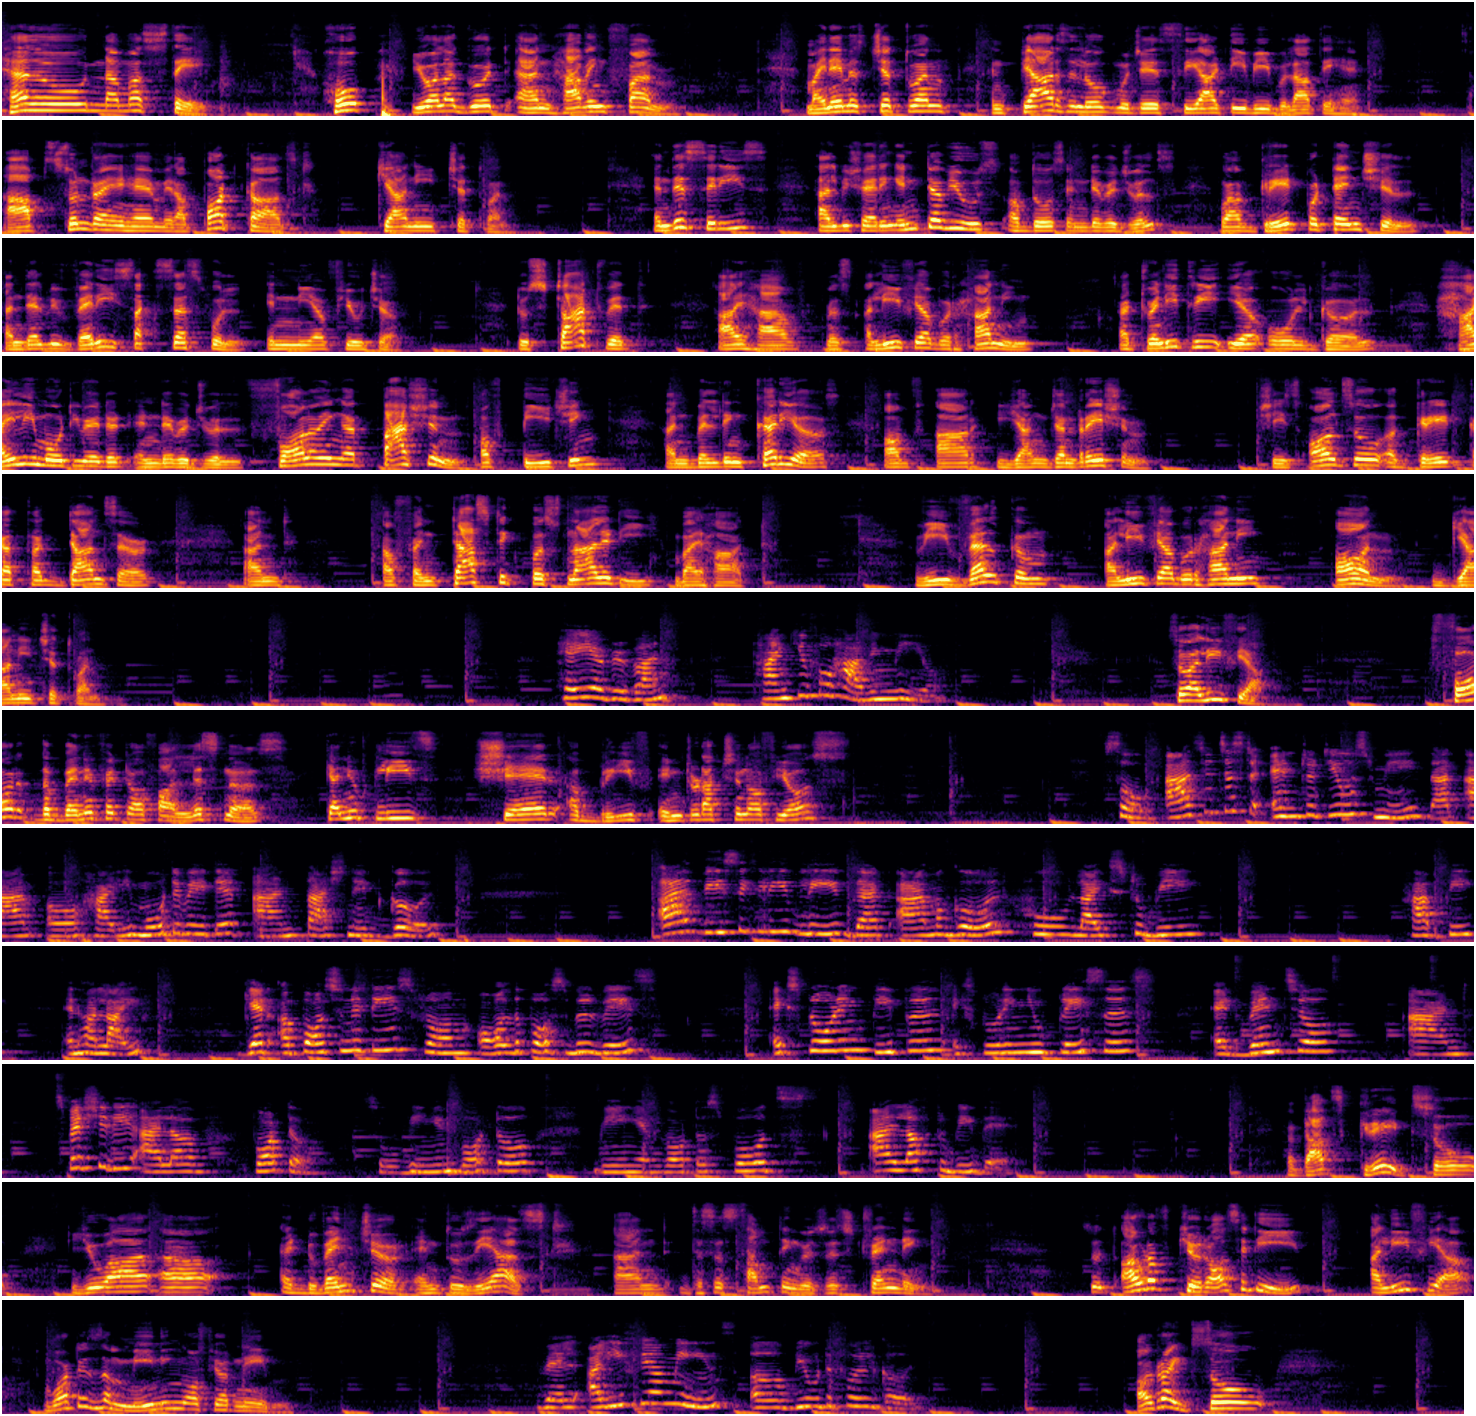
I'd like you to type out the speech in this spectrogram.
Hello, Namaste. Hope you all are good and having fun. My name is Chitwan and प्यार से लोग मुझे C R T भी बुलाते हैं आप सुन रहे हैं मेरा podcast Gyani Chitwan In this series, I'll be sharing interviews of those individuals who have great potential and they'll be very successful in near future. To start with, I have Ms. Alifia Burhani, a 23 year old girl, highly motivated individual following her passion of teaching and building careers of our young generation. She's also a great Kathak dancer and a fantastic personality by heart. We welcome Alifia Burhani on Gyani Chitwan. Hey everyone, thank you for having me here. So, Alifia, for the benefit of our listeners, can you please share a brief introduction of yours? So, as you just introduced me, that I'm a highly motivated and passionate girl, I basically believe that I'm a girl who likes to be happy in her life, get opportunities from all the possible ways, exploring people, exploring new places, adventure, and especially I love water. So, being in water, being in water sports, I love to be there. That's great. So, you are a adventure enthusiast, and this is something which is trending. So, out of curiosity, Alifia, what is the meaning of your name? Well, Alifia means a beautiful girl. All right, so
